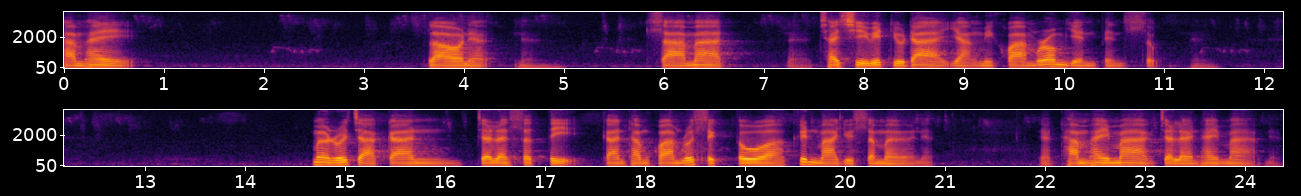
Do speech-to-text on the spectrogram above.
ทำให้ เราเนี่ยสามารถใช้ชีวิตอยู่ได้อย่างมีความร่มเย็นเป็นสุขเมื่อรู้จักการเจริญสติ การทำความรู้สึกตัวขึ้นมาอยู่เสมอเนี่ยนะทำให้มากเจริญให้มากเนี่ย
